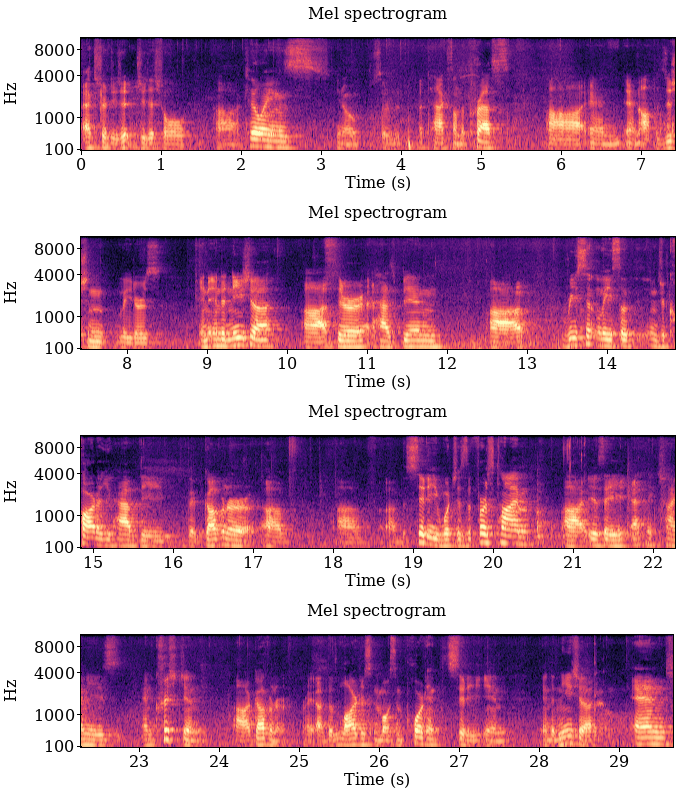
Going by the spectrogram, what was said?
extrajudicial uh, killings, you know, sort of attacks on the press uh, and, and opposition leaders. In Indonesia, there has been recently, so in Jakarta, you have the, the governor of, of of the city, which is the first time uh, is a ethnic Chinese and Christian uh, governor, right, of the largest and most important city in Indonesia. And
